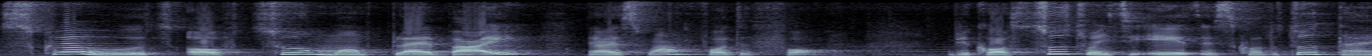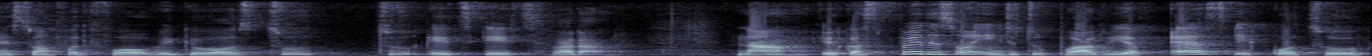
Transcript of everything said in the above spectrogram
square root of 2 multiplied by that is 144 because 228 is equal to 2 times 144 we give us 2 288 rather. Now, you can split this one into two parts. We have s equal to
